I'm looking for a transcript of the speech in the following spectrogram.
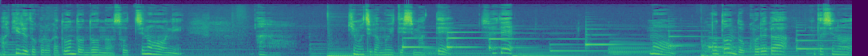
飽きるどころかどんどんどんどんそっちの方にあの気持ちが向いてしまってそれでもうほとんどこれが私の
